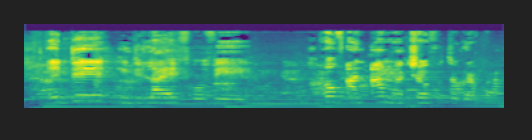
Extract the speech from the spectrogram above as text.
A day in the life of a of an amateur photographer.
